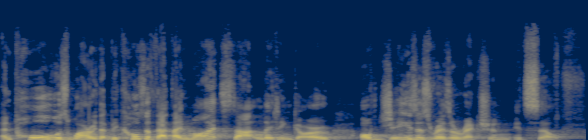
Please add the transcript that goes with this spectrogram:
And Paul was worried that because of that, they might start letting go of Jesus' resurrection itself.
